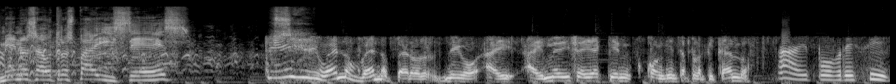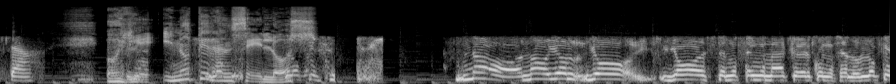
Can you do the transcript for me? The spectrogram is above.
menos a otros países? Sí, bueno, bueno, pero digo, ahí, ahí me dice ella quién, con quién está platicando. Ay, pobrecita. Oye, ¿y no te dan celos? No, no, yo, yo, yo, este, no tengo nada que ver con los celos. Lo que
